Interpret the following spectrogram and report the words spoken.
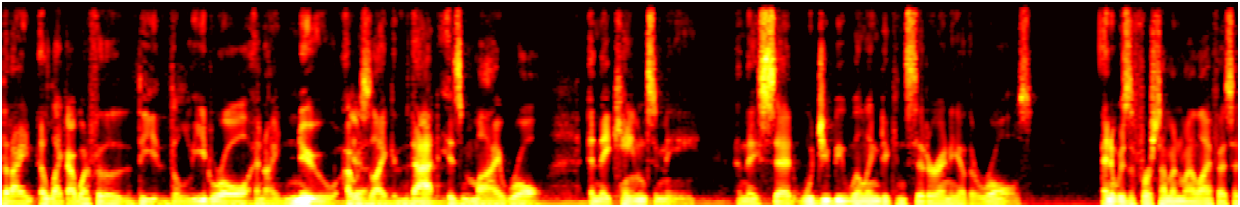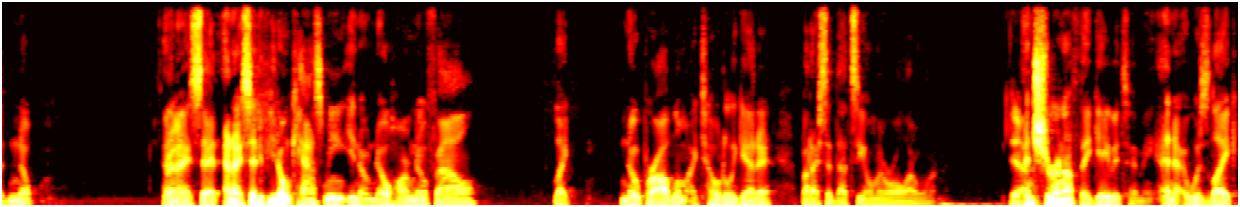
that I like I went for the the, the lead role, and I knew I was like that is my role. And they came to me and they said, "Would you be willing to consider any other roles?" And it was the first time in my life I said, "Nope." And I said, and I said, if you don't cast me, you know, no harm, no foul. Like, no problem. I totally get it. But I said, that's the only role I want. yeah. And sure enough, they gave it to me. And it was like,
